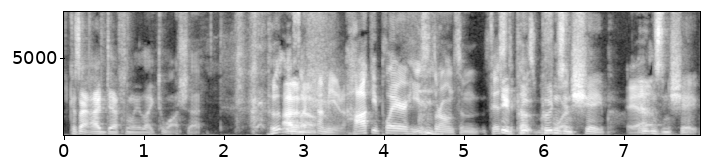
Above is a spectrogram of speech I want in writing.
because I I definitely like to watch that. Putin I don't like, know. I mean, a hockey player. He's thrown some Dude, Pu- fisticuffs Putin's in shape. Yeah. Putin's in shape.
